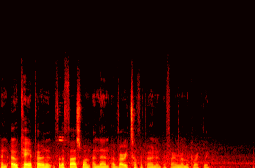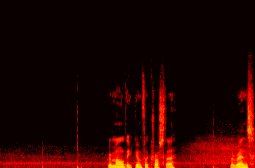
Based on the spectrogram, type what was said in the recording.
an okay opponent for the first one, and then a very tough opponent, if I remember correctly. Grimaldi going for the cross there. Lorenz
